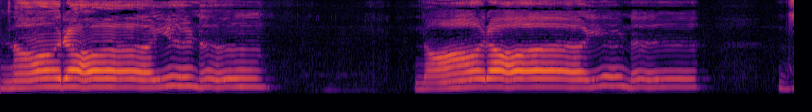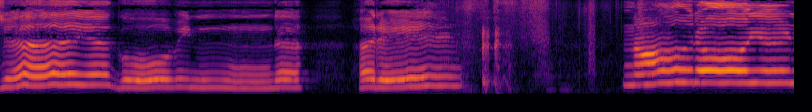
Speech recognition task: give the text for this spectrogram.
नारायण। नारायण। जय गोविन्द हरे। नारायण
